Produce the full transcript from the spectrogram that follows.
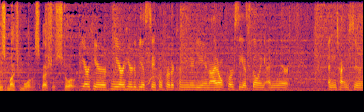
Just much more of a special story. We are here. We are here to be a staple for the community, and I don't foresee us going anywhere anytime soon.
